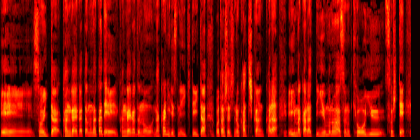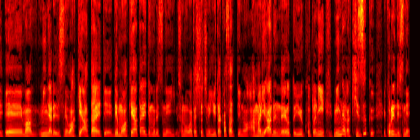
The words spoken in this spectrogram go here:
えー、そういった考え方の中で、考え方の中にですね、生きていた私たちの価値観から、今からっていうものはその共有、そして、えー、まあ、みんなでですね、分け与えて、でも分け与えてもですね、その私たちの豊かさっていうのはあまりあるんだよということに、みんなが気づく。これですね、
